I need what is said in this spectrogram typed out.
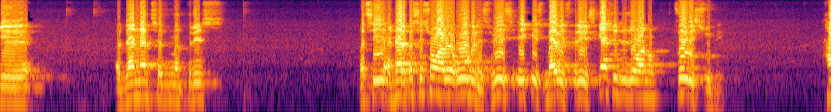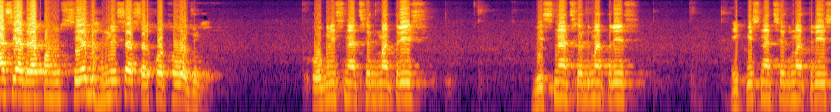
કે અઢાર ના છેદમાં ત્રીસ, પછી અઢાર પછી શું આવે? ઓગણીસ, વીસ, એકવીસ, બાવીસ, ત્રેવીસ. ક્યાં સુધી જવાનું? ચોવીસ સુધી. ખાસ યાદ રાખવાનું, છેદ હંમેશા સરખો થવો જોઈએ. ઓગણીસ ના છેદમાં ત્રીસ વીસ ના છેદમાં ત્રીસ એકવીસ ના છેદમાં ત્રીસ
